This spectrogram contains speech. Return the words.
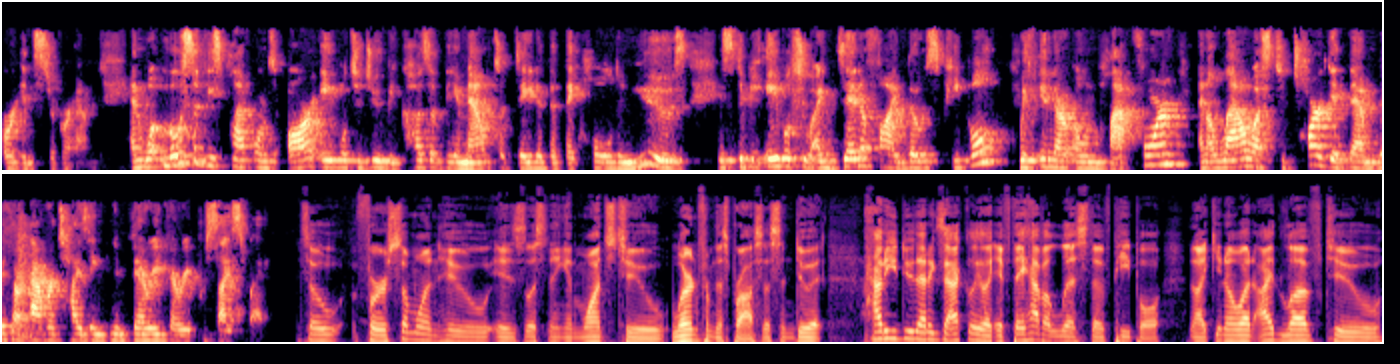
or Instagram? And what most of these platforms are able to do because of the amount of data that they hold and use is to be able to identify those people within their own platform and allow us to target them with our advertising in a very, very precise way. So, for someone who is listening and wants to learn from this process and do it, how do you do that exactly? Like, if they have a list of people, like, you know what, I'd love to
